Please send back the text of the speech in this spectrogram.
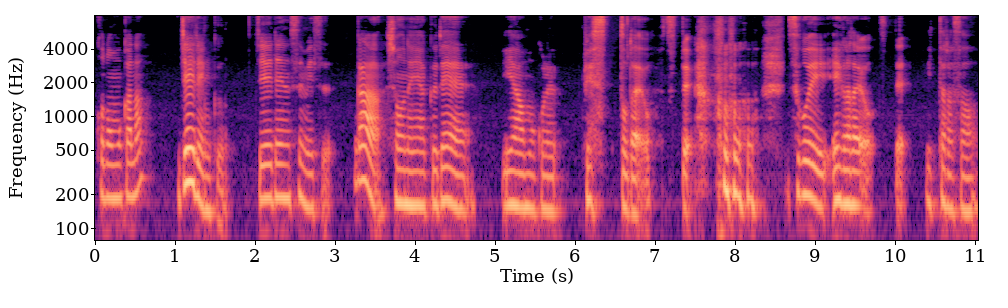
子供かな？ジェイデン君。ジェイデン・スミスが少年役で、いや、もうこれ、ベストだよっ、つって。すごい映画だよっ、つって言ったらさ、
